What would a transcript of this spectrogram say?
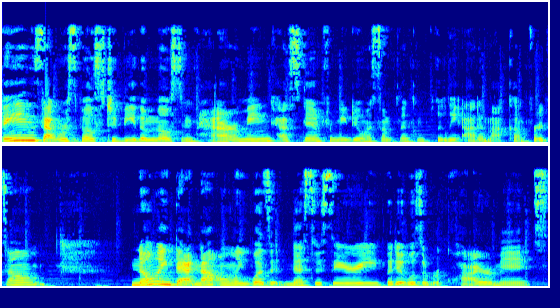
Things that were supposed to be the most empowering has stemmed from me doing something completely out of my comfort zone. Knowing that not only was it necessary, but it was a requirement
